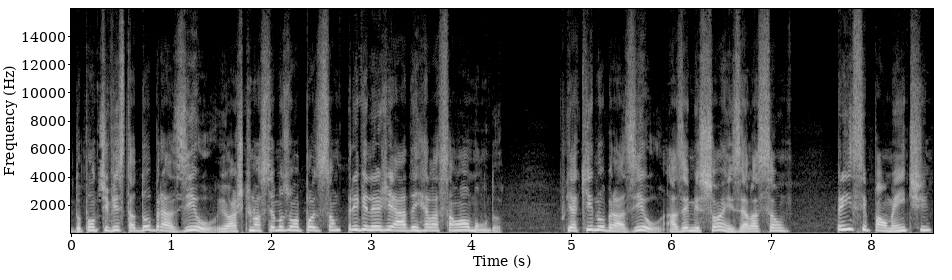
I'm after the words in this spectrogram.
do ponto de vista do Brasil, eu acho que nós temos uma posição privilegiada em relação ao mundo. Porque aqui no Brasil, as emissões, elas são principalmente,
